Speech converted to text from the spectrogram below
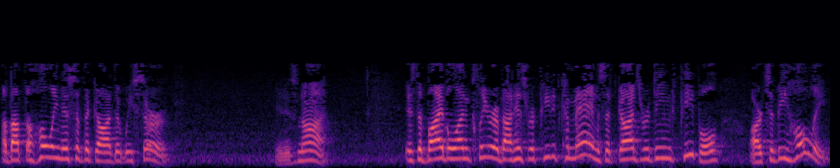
about the holiness of the God that we serve? It is not. Is the Bible unclear about his repeated commands that God's redeemed people are to be holy?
